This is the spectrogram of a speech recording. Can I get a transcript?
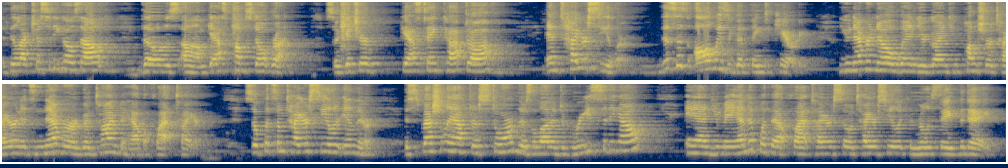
if the electricity goes out, those um, gas pumps don't run. So get your gas tank topped off and tire sealer. This is always a good thing to carry. You never know when you're going to puncture a tire and it's never a good time to have a flat tire. So put some tire sealer in there. Especially after a storm, there's a lot of debris sitting out and you may end up with that flat tire so a tire sealer can really save the day.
